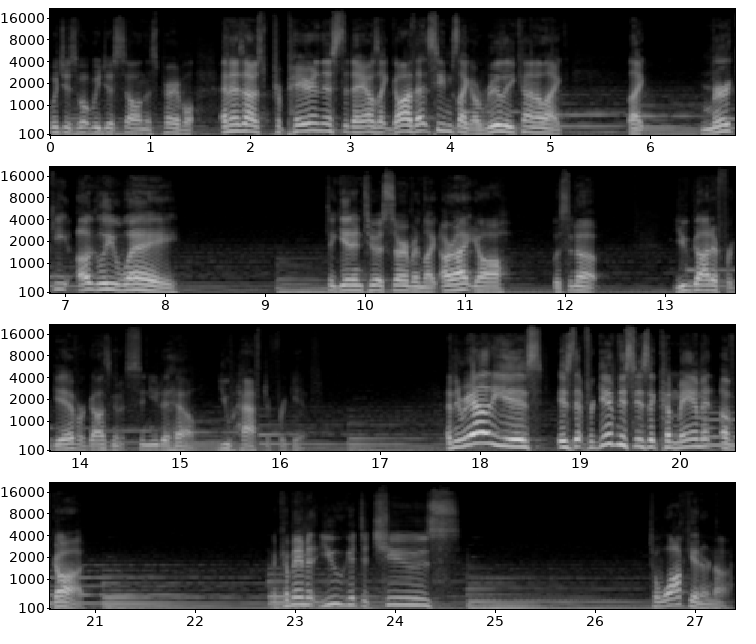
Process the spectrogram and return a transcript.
which is what we just saw in this parable. And as I was preparing this today, I was like, God, that seems like a really kind of like, like murky, ugly way to get into a sermon. Like, all right, y'all, listen up. You got to forgive, or God's going to send you to hell. You have to forgive. And the reality is, is that forgiveness is a commandment of God. A commandment you get to choose to walk in or not.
